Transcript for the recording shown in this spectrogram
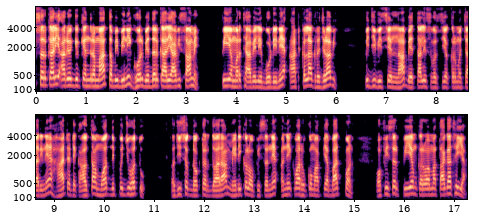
સરકારી આરોગ્ય કેન્દ્રમાં તબીબીની ઘોર બેદરકારી આવી સામે પીએમ અર્થે આવેલી બોડીને આઠ કલાક રજડાવી. પીજીવીસીએલના બેતાલીસ વર્ષીય કર્મચારીને હાર્ટ એટેક આવતા મોત નીપજ્યું હતું. અધિક્ષક ડોક્ટર દ્વારા મેડિકલ ઓફિસરને અનેકવાર હુકમ આપ્યા બાદ પણ ઓફિસર પીએમ કરવામાં તાગા થયા.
